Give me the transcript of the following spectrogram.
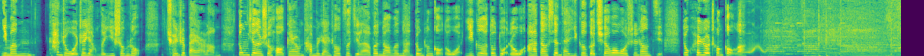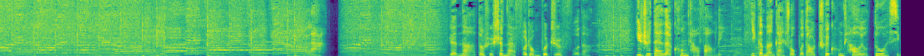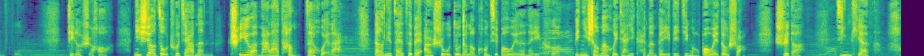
你们看着我这养的一身肉，全是白眼狼。冬天的时候该让他们燃烧自己来温暖温暖冻成狗的我，一个个都躲着我啊！到现在一个个全往我身上挤，都快热成狗了。好啦，人呢都是身在福中不知福的，一直待在空调房里，你根本感受不到吹空调有多幸福。这个时候，你需要走出家门，吃一碗麻辣烫再回来。当你再次被二十五度的冷空气包围的那一刻，比你上班回家一开门被一地鸡毛包围都爽。是的，今天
